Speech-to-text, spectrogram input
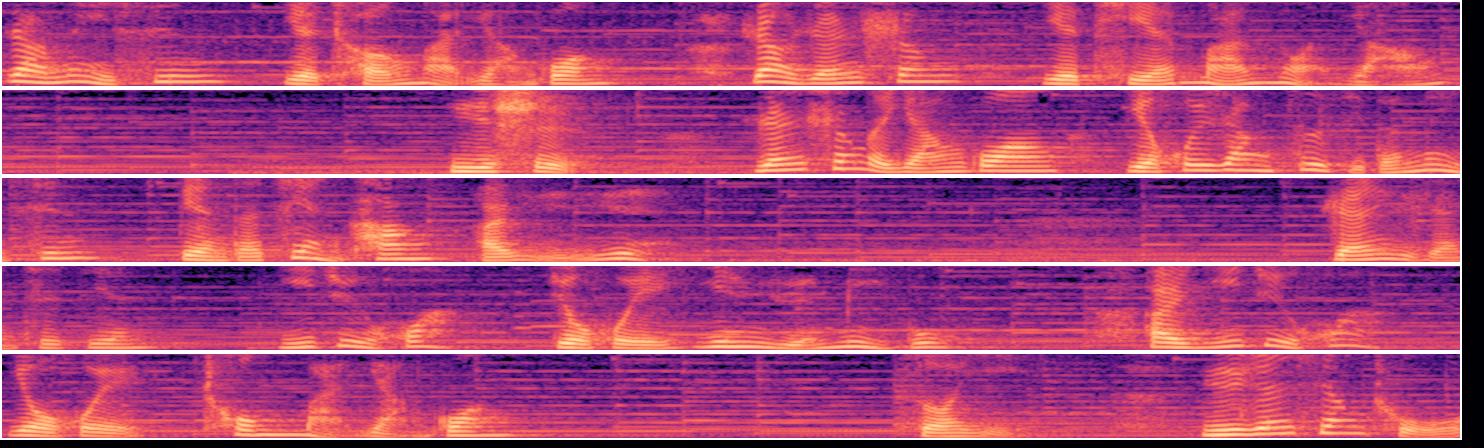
让内心也盛满阳光，让人生也填满暖阳。于是。人生的阳光也会让自己的内心变得健康而愉悦。人与人之间，一句话就会阴云密布，而一句话又会充满阳光。所以，与人相处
